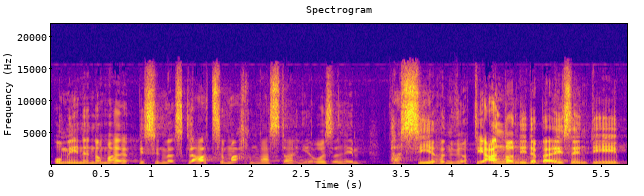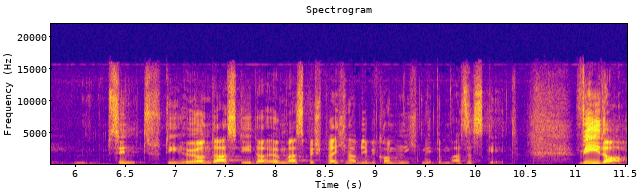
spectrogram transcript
um ihnen nochmal ein bisschen was klar zu machen, was da in Jerusalem passieren wird. Die anderen, die dabei sind, die sind, die hören das, die da irgendwas besprechen, aber die bekommen nicht mit, um was es geht. Wieder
